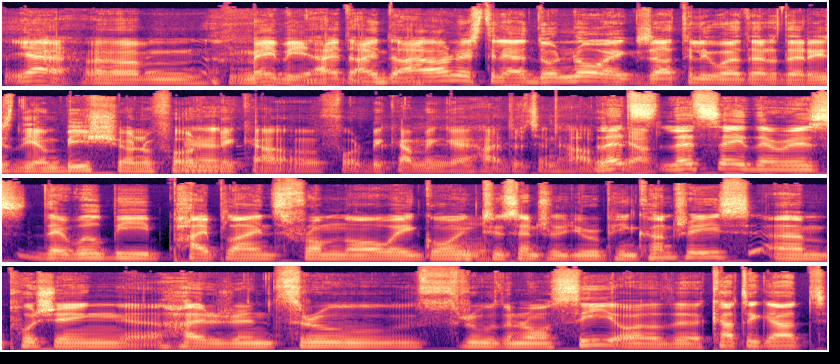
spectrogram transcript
Yeah, um, maybe. I, I, I, honestly I don't know exactly whether there is the ambition for yeah. beca- for becoming a hydrogen hub. Let's yeah. let's say there is there will be pipelines from Norway going mm. to Central European countries, um, pushing uh, hydrogen through through the North Sea or the Kattegat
